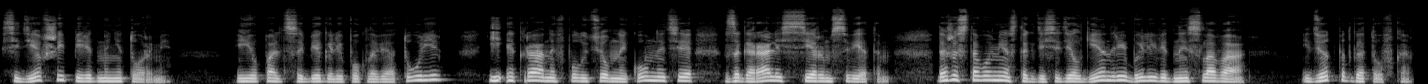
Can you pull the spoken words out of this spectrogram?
сидевшей перед мониторами. Ее пальцы бегали по клавиатуре, и экраны в полутемной комнате загорались серым светом. Даже с того места, где сидел Генри, были видны слова «Идет подготовка».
